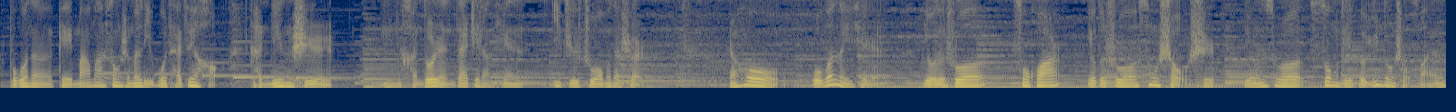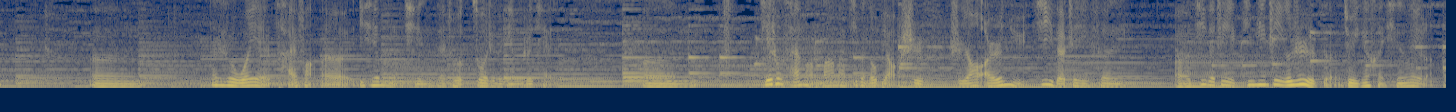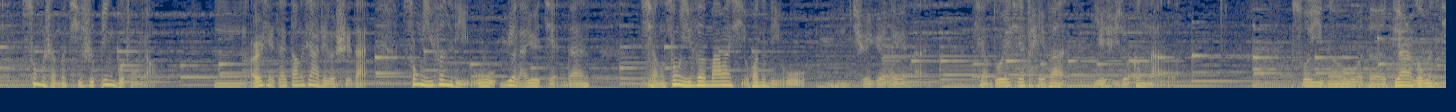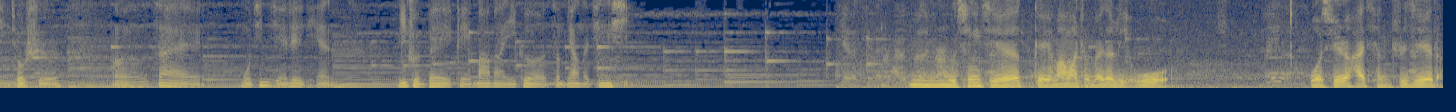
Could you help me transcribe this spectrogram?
不过呢，给妈妈送什么礼物才最好，肯定是，嗯，很多人在这两天一直琢磨的事儿。然后我问了一些人，有的说送花，有的说送首饰，有人说送这个运动手环。嗯，但是我也采访了一些母亲，在做做这个节目之前，嗯，接受采访的妈妈基本都表示，只要儿女记得这一份，呃，记得这今天这个日子就已经很欣慰了。送什么其实并不重要，嗯，而且在当下这个时代，送一份礼物越来越简单，想送一份妈妈喜欢的礼物，嗯，却越来越难，想多一些陪伴，也许就更难了。所以呢，我的第二个问题就是。呃，在母亲节这一天，你准备给妈妈一个怎么样的惊喜？嗯，母亲节给妈妈准备的礼物，我其实还挺直接的。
